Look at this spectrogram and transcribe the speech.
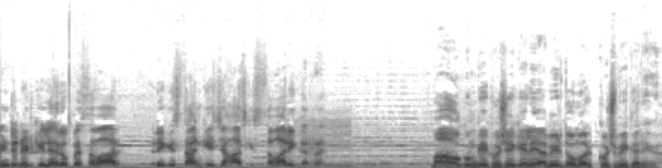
Internet की लहरों पर सवार रेगिस्तान की जहाज़ की सवारी कर रहे हैं। माँ हुकुम की खुशी के लिए अबीर तोमर कुछ भी करेगा।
